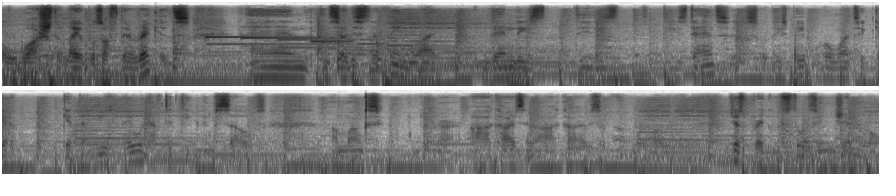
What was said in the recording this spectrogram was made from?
or wash the labels off their records. And and so this is the thing, like then these these these dancers or these people who want to get get that music, they would have to dig themselves amongst you know archives and archives of, of just record stores in general.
